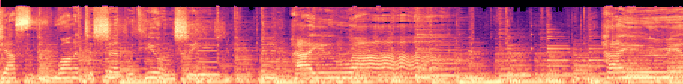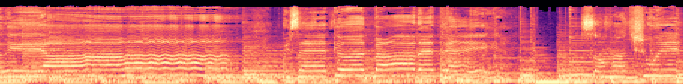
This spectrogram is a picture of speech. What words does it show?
just wanted to sit with you and see how you are how you really are. We said goodbye that day. So much we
